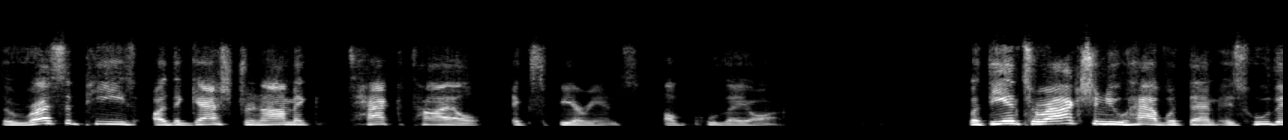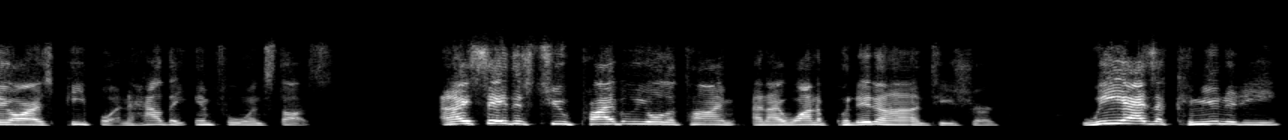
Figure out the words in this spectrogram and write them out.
The recipes are the gastronomic, tactile experience of who they are. But the interaction you have with them is who they are as people and how they influenced us. And I say this to you privately all the time, and I want to put it on a t shirt. We as a community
